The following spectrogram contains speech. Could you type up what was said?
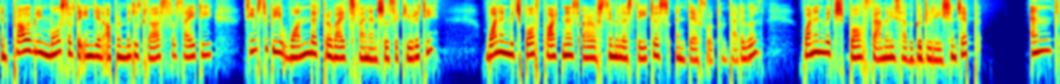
and probably most of the Indian upper middle class society, seems to be one that provides financial security, one in which both partners are of similar status and therefore compatible, one in which both families have a good relationship, and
